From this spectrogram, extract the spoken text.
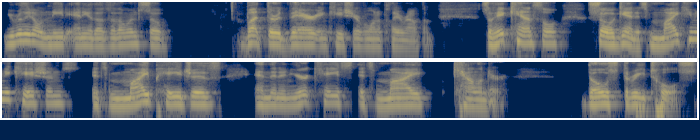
you really don't need any of those other ones. So, but they're there in case you ever want to play around with them. So hit cancel. So again, it's my communications, it's my pages, and then in your case, it's my calendar. Those three tools.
